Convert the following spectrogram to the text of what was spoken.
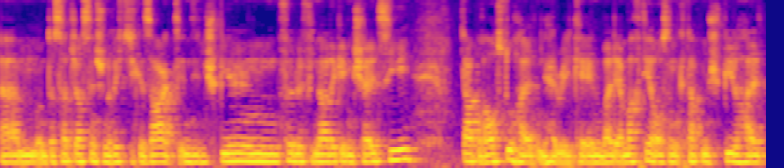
ähm, und das hat Justin schon richtig gesagt, in den Spielen Viertelfinale gegen Chelsea, da brauchst du halt einen Harry Kane, weil der macht ja aus einem knappen Spiel halt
